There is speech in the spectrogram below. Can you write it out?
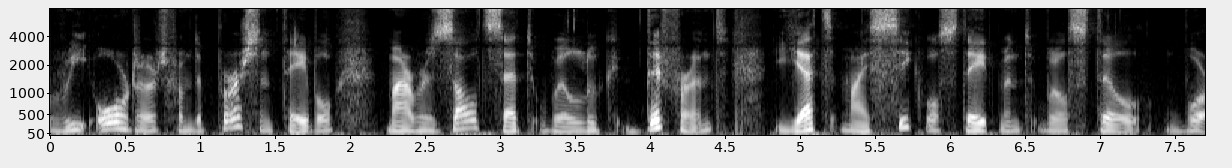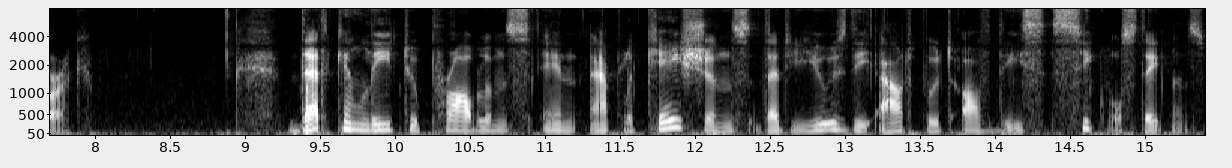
reordered from the person table, my result set will look different, yet my SQL statement will still work. That can lead to problems in applications that use the output of these SQL statements.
